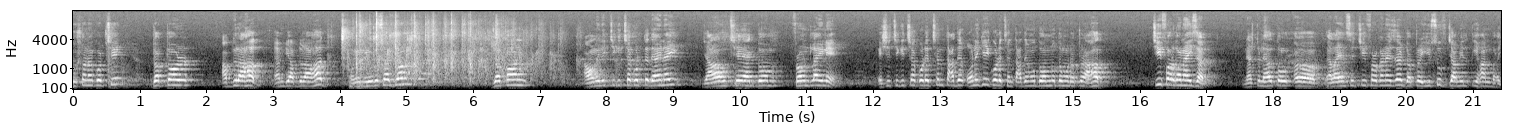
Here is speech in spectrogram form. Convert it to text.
ঘোষণা করছি, ডক্টর আব্দুল আহাদ এমডি আব্দুল আহাদ, উনি নিউরোসার্জন যখন আওয়ামী লীগ চিকিৎসা করতে দেয় নাই, যারা হচ্ছে একদম ফ্রন্ট লাইনে এসে চিকিৎসা করেছেন, তাদের অনেকেই করেছেন, তাদের মধ্যে অন্যতম doctor Ahad chief organiser national health অ্যালায়েন্সের chief organiser doctor Yusuf Jamil Tihan ভাই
